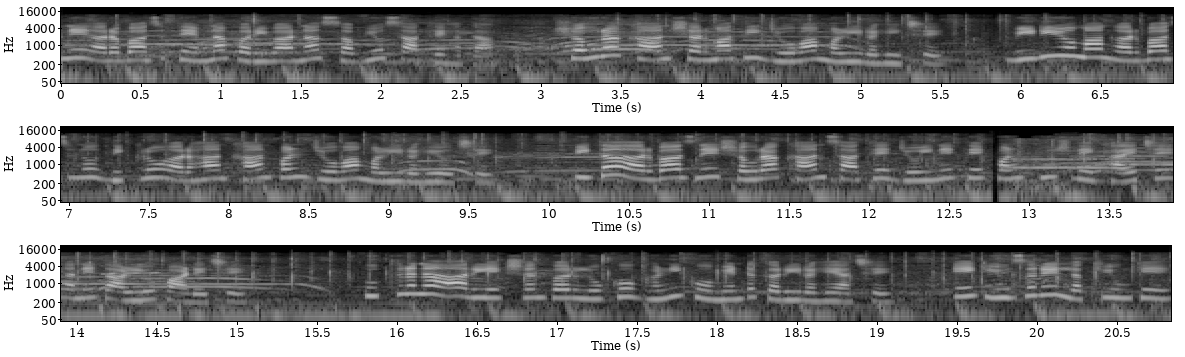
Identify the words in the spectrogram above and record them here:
અને અરબાઝ તેમના પરિવારના સભ્યો સાથે હતા. શૌરા ખાન શર્માથી જોવા મળી રહી છે. વિડીયોમાં અરબાઝનો દીકરો અરહાન ખાન પણ જોવા મળી રહ્યો છે. પિતા અરબાઝને શૌરા ખાન સાથે જોઈને તે પણ ખુશ દેખાય છે અને તાળીઓ પાડે છે. પુત્રના આ રિએક્શન પર લોકો ઘણી કોમેન્ટ કરી રહ્યા છે. એક યુઝરે લખ્યું કે,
